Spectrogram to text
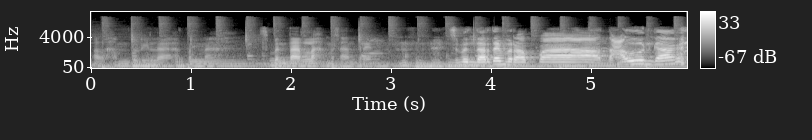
Alhamdulillah pernah sebentar lah pesantren Sebentar teh berapa tahun Kang?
